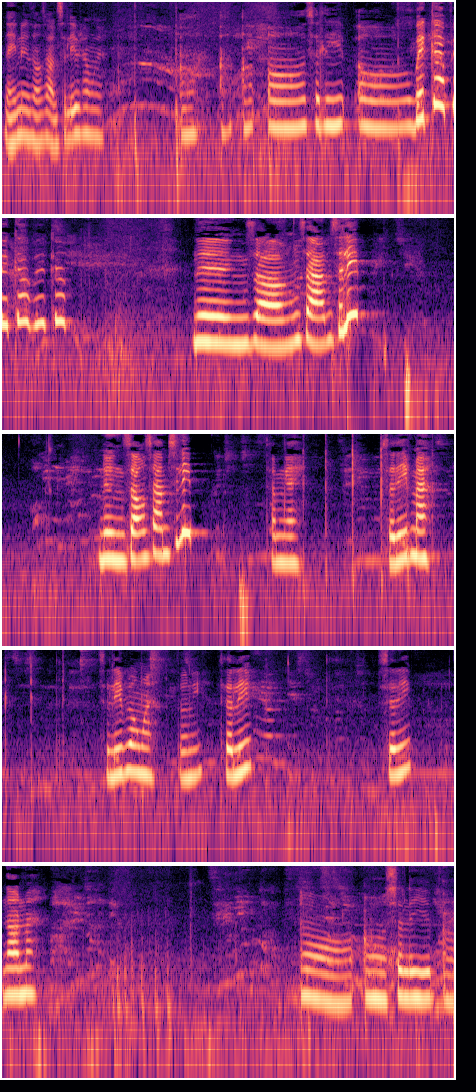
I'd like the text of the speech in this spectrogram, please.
ไหนหนึ่งสองสามสลิปทำไง อ๋อ อ๋อ อ๋อสลิป อ๋อ wake up wake up wake up หนึ่งสองสามสลิปหนึ่งสองสามสลิปำไงสลิปมาสลิปลงมา ตรงนี้สลิปสลิปนอนมาอ๋ออ๋อสลิปอ๋อ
